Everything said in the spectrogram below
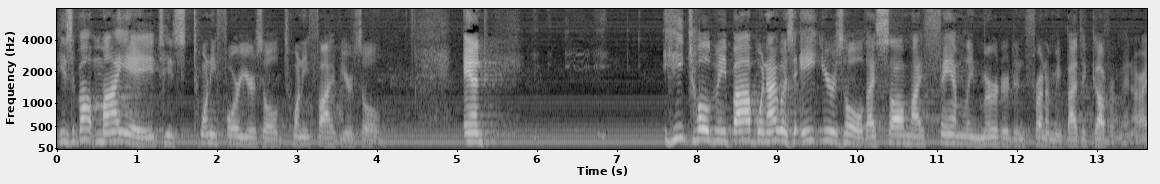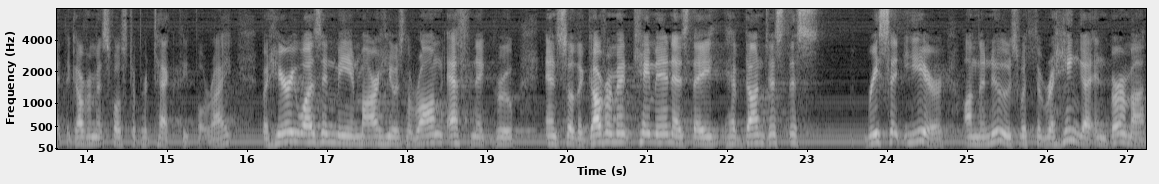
He's about my age. He's 24 years old, 25 years old. And he told me, Bob, when I was eight years old, I saw my family murdered in front of me by the government. All right, the government's supposed to protect people, right? But here he was in Myanmar. He was the wrong ethnic group. And so the government came in, as they have done just this recent year on the news with the Rohingya in Burma,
